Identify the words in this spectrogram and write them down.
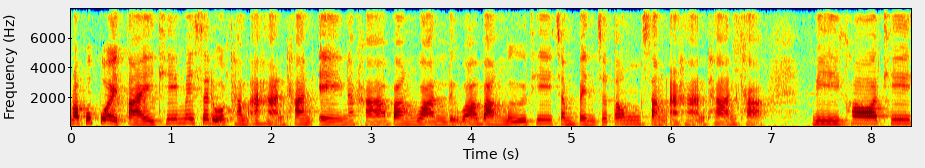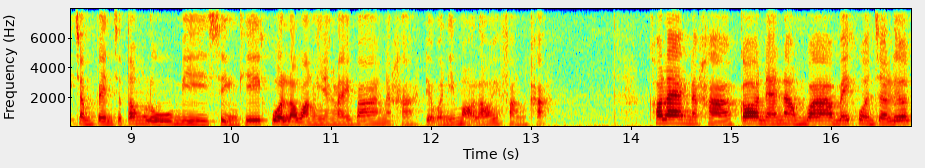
ำหรับผู้ป่วยไตที่ไม่สะดวกทำอาหารทานเองนะคะ บางวันหรือว่าบางมื้อที่จำเป็นจะต้องสั่งอาหารทานค่ะ มีข้อที่จำเป็นจะต้องรู้มีสิ่งที่ควรระวังอย่างไรบ้างนะคะ เดี๋ยววันนี้หมอเล่าให้ฟังค่ะ ข้อแรกนะคะ ก็แนะนำว่าไม่ควรจะเลือก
